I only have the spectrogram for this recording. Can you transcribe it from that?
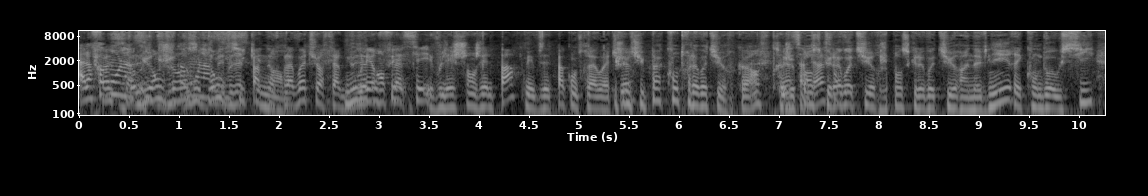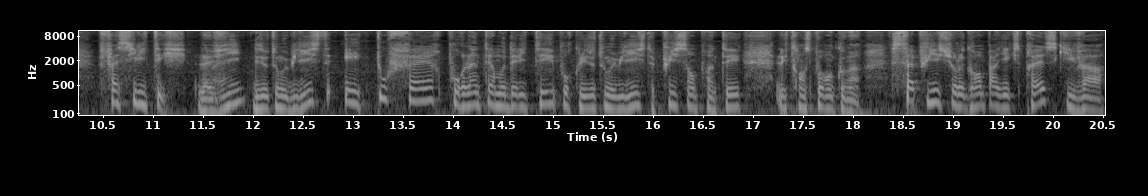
Alors comment on l'invite Vous n'êtes pas contre la voiture, vous voulez et vous voulez changer le parc, mais vous n'êtes pas contre la voiture. Je ne suis pas contre la voiture. Je pense que la voiture, je pense que la voiture a un avenir et qu'on doit aussi faciliter la vie des automobilistes et tout faire pour l'intermodalité, pour que les automobilistes puissent emprunter les transports en commun. S'appuyer sur le Grand Paris Express qui va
